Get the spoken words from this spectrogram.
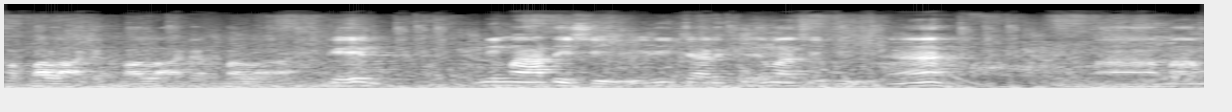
Apa pala agak pala oke ini mati sih. Ini cari masih di nah mamam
